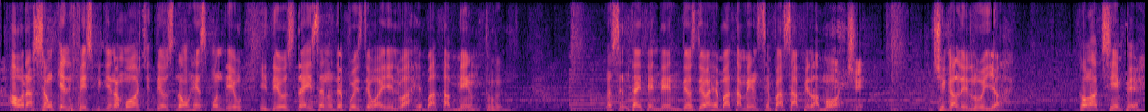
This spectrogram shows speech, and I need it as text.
A oração que ele fez pedindo a morte, Deus não respondeu. E Deus, dez anos depois, deu a ele o arrebatamento. Você não está entendendo? Deus deu arrebatamento sem passar pela morte. Diga aleluia. Coloque-se em pé.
